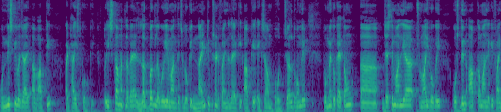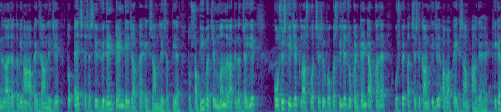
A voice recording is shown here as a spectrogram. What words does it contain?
19 की बजाय अब आपकी 28 को होगी। तो इसका मतलब है, लगभग लगभग ये मान के चलो कि 90 परसेंट फाइनल है कि आपके एग्ज़ाम बहुत जल्द होंगे। तो मैं तो कहता हूँ जैसे मान लिया सुनवाई हो गई, उस दिन आपका मान लिया कि फाइनल आ जाता भी हाँ आप एग्ज़ाम लीजिए। तो H S S C within ten days आपका एग्ज़ाम ले सकती है। तो सभी बच्चे मन लगा के लग जाइए, कोशिश कीजिए, क्लास को अच्छे से फोकस कीजिए, जो कंटेंट आपका है, उस पर अच्छे से काम कीजिए, अब आपका एग्ज़ाम आ गया है, ठीक है?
